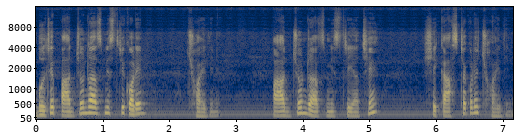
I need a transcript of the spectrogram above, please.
বলছে, পাঁচজন রাজমিস্ত্রি করেন, ছয় দিনে। পাঁচজন রাজমিস্ত্রি আছে, সে কাজটা করে ছয় দিনে।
